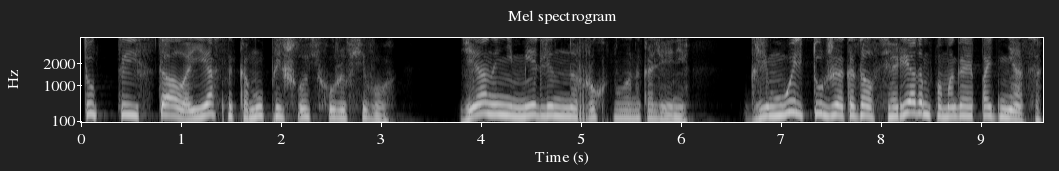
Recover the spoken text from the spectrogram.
Тут-то и стало ясно, кому пришлось хуже всего. Диана немедленно рухнула на колени. Гримуэль тут же оказался рядом, помогая подняться,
